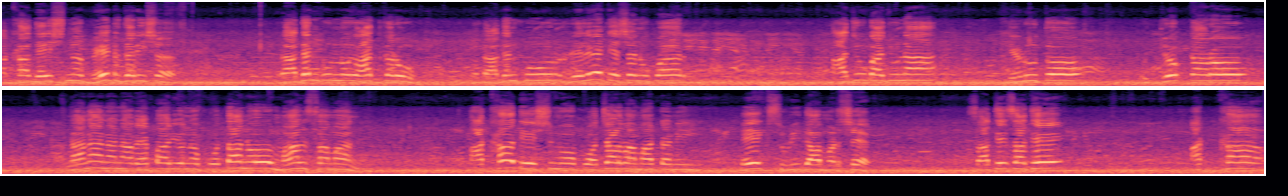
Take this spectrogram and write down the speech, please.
આખા દેશને ભેટ ધરી છે, રાધનપુરનો વાત કરું રાધનપુર રેલવે સ્ટેશન ઉપર આજુબાજુના ખેડૂતો, ઉદ્યોગકારો, નાના નાના વેપારીઓનો પોતાનો માલ સામાન આખા દેશમાં પહોંચાડવા માટેની એક સુવિધા મળશે. સાથે સાથે આખા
